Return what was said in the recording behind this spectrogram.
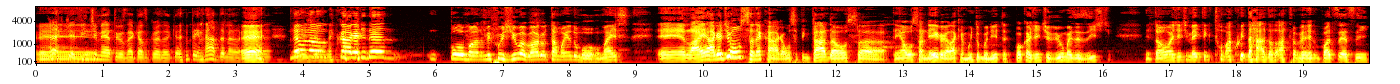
É, é que é 20 metros, né? Que as coisas, que não tem nada na. É. Na, não, região, não, né? cara, ele. De... Pô, mano, me fugiu agora o tamanho do morro, mas é, lá é área de onça, né, cara? Onça pintada, onça. Tem a onça negra lá, que é muito bonita. Pouca gente viu, mas existe. Então a gente meio que tem que tomar cuidado lá também. Não pode ser assim,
